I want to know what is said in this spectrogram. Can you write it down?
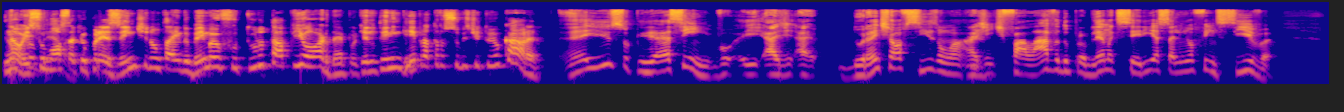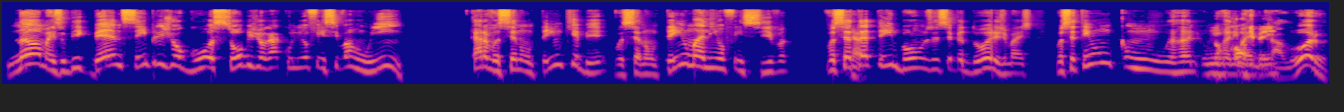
não, um isso problema. mostra que o presente não tá indo bem, mas o futuro tá pior, né? Porque não tem ninguém para substituir o cara. É isso. É assim, a, a, durante a off-season a, a hum. gente falava do problema que seria essa linha ofensiva. Não, mas o Big Ben sempre jogou, soube jogar com linha ofensiva ruim. Cara, você não tem um QB, você não tem uma linha ofensiva, você é. até tem bons recebedores, mas você tem um, um, um running back calouro,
